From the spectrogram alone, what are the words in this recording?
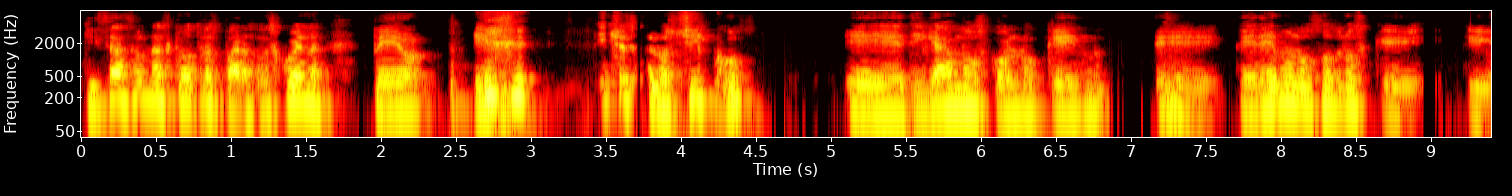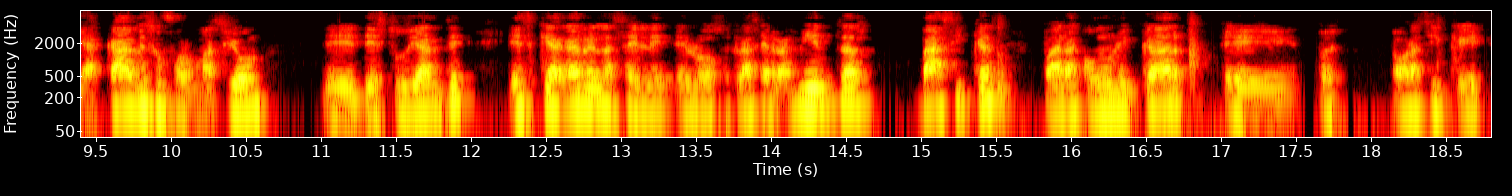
quizás unas que otras para su escuela, pero el hecho es que los chicos, eh, digamos, con lo que eh, queremos nosotros que, acabe su formación de estudiante, es que agarren las, las herramientas básicas para comunicar, eh, pues ahora sí que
